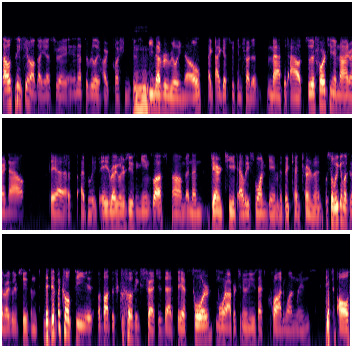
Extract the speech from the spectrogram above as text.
I was thinking about that yesterday, and that's a really hard question because mm-hmm. you never really know. I, I, guess we can try to map it out. So they're 14 and nine right now. They have, I believe, eight regular season games left, um, and then guaranteed at least one game in the Big Ten tournament. So we can look at the regular season. The difficulty about this closing stretch is that they have four more opportunities at quad one wins it's all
